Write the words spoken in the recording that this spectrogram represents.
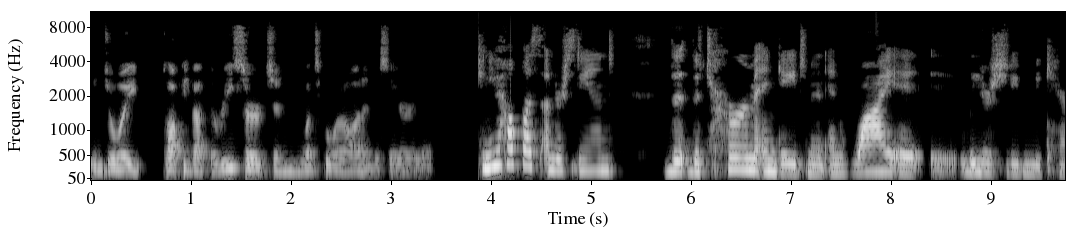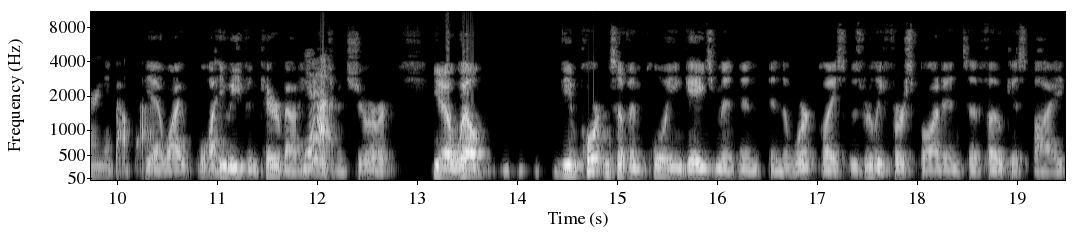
enjoy talking about the research and what's going on in this area. Can you help us understand the, the term engagement and why it, it, leaders should even be caring about that. Yeah, why why you even care about engagement? Yeah. Sure, you know, well, the importance of employee engagement in, in the workplace was really first brought into focus by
